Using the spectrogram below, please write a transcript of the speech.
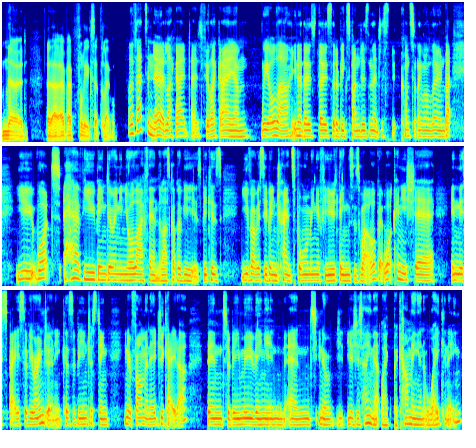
Nerd, I, I fully accept the label. Well, if that's a nerd, like I, I just feel like I um we all are, you know, those those that are big sponges and that just constantly want to learn. But you, what have you been doing in your life then the last couple of years? Because you've obviously been transforming a few things as well. But what can you share in this space of your own journey? Because it'd be interesting, you know, from an educator then to be moving in and you know you're just saying that like becoming an awakening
